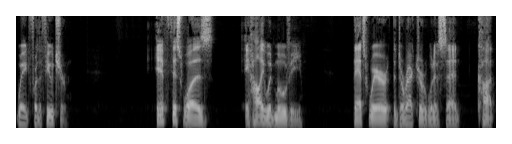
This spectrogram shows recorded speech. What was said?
wait for the future. If this was a Hollywood movie, that's where the director would have said, cut.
